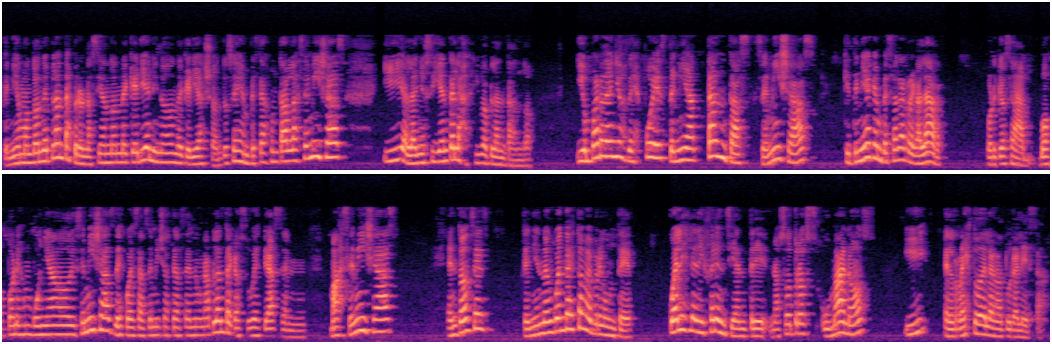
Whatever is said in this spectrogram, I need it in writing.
tenía un montón de plantas, pero nacían donde querían y no donde quería yo. Entonces empecé a juntar las semillas y al año siguiente las iba plantando. Y un par de años después tenía tantas semillas que tenía que empezar a regalar. Porque, o sea, vos pones un puñado de semillas, después esas semillas te hacen una planta que a su vez te hacen más semillas. Entonces, teniendo en cuenta esto, me pregunté, ¿cuál es la diferencia entre nosotros humanos y el resto de la naturaleza?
